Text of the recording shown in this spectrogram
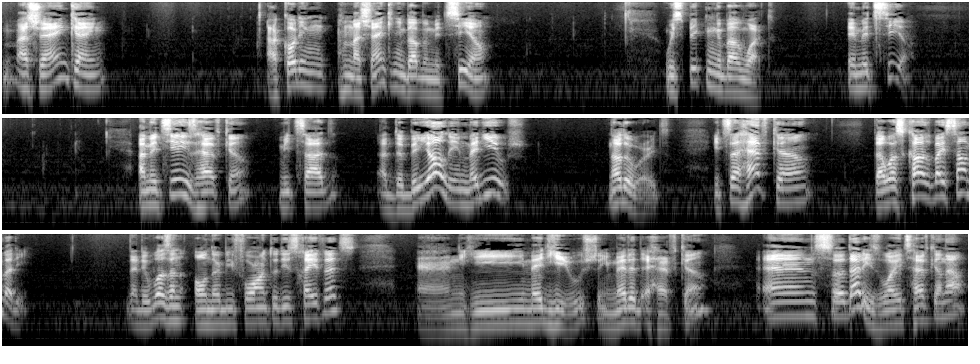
Mashenkein, according Mashenkein in Baba Metzia, we're speaking about what? A Mitzia. A Mitzia is Hefker, Mitzad, at the Beyalim Medyush. In other words, it's a Hefker that was caused by somebody. That there was an owner before onto this Chayfetz, and he made use, he made it a Hefker, and so that is why it's Hefker now.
